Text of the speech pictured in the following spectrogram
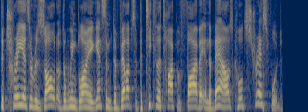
the tree, as a result of the wind blowing against them, develops a particular type of fiber in the boughs called stress wood.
